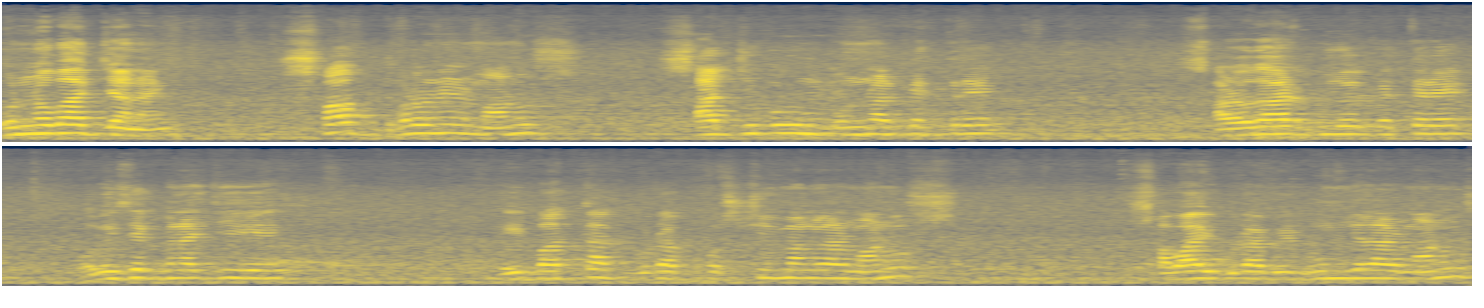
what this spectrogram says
ধন্যবাদ জানাই। সব ধরনের মানুষ সাহায্য করুন বন্যার ক্ষেত্রে, সারদার পুজোর ক্ষেত্রে, অভিষেক ব্যানার্জি, এই বার্তা গোটা পশ্চিমবাংলার মানুষ সবাই গোটা বীরভূম জেলার মানুষ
